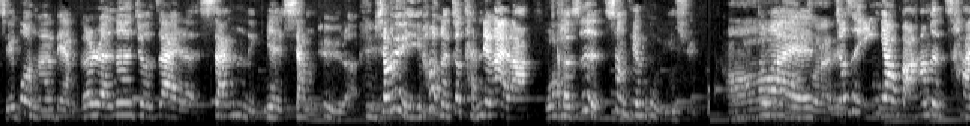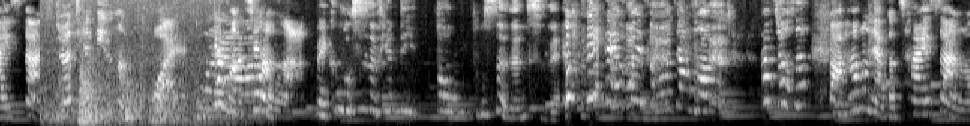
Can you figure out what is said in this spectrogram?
结果呢，两个人呢就在了山里面相遇了。嗯、相遇以后呢，就谈恋爱啦。可是上天不允许，哦、对，对就是硬要把他们拆散。觉得天地很坏，干、啊、嘛这样啊？每个故事的天地都不是很仁慈哎。对，为什么这样呢？他就是把他们两个拆散了，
